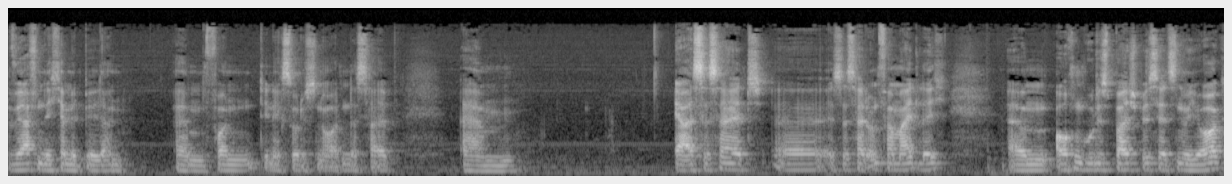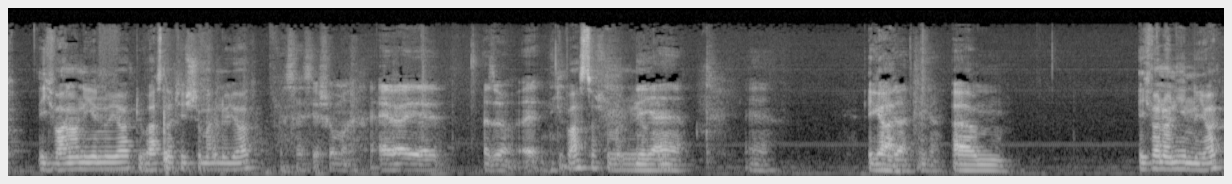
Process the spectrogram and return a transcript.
bewerfen dich ja mit Bildern ähm, von den exotischen Orten. Deshalb, ähm, ja, es ist halt, äh, es ist halt unvermeidlich. Ähm, auch ein gutes Beispiel ist jetzt New York. Ich war noch nie in New York, du warst natürlich schon mal in New York. Das heißt ja schon mal. Äh, äh, also, äh, du warst doch schon mal in New York. Ja, ja. ja. Egal. egal, egal. Ähm, ich war noch nie in New York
